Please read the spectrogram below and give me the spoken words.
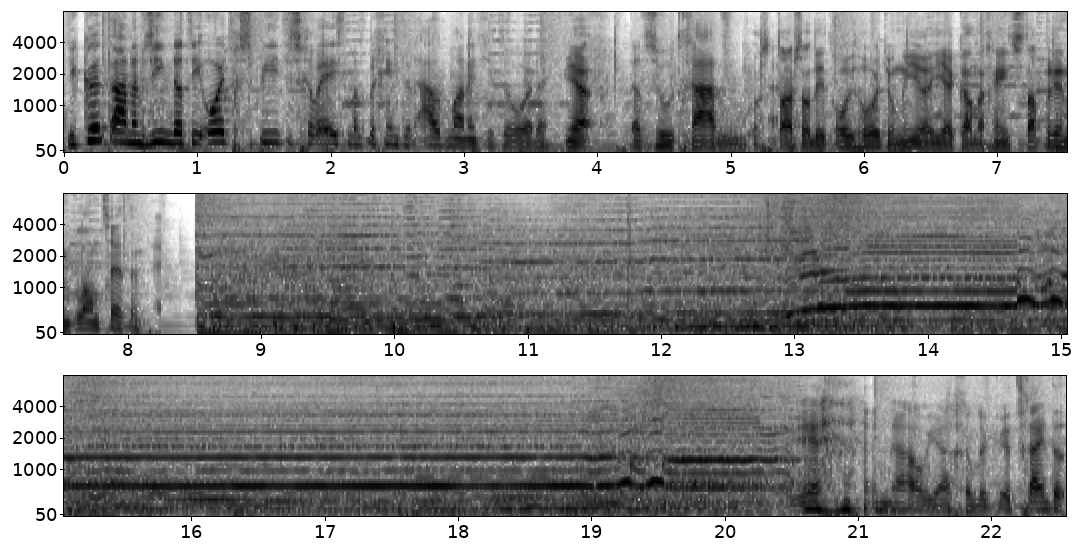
je kunt aan hem zien dat hij ooit gespierd is geweest, maar het begint een oud mannetje te worden. Ja, Dat is hoe het gaat. Oeh, als Tarzan dit ooit hoort, jongen, jij, jij kan er geen stap meer in het land zetten. nou ja, gelukkig. Het schijnt dat...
